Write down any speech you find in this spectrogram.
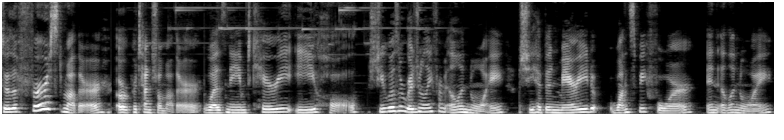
So the first mother, or potential mother, was named Carrie E. Hull. She was originally from Illinois. She had been married once before in Illinois.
